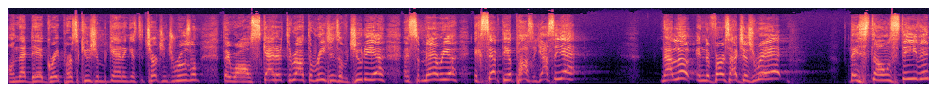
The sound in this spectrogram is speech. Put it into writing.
On that day, a great persecution began against the church in Jerusalem. They were all scattered throughout the regions of Judea and Samaria, except the apostles. Y'all see that? Now, look, in the verse I just read, they stoned Stephen.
